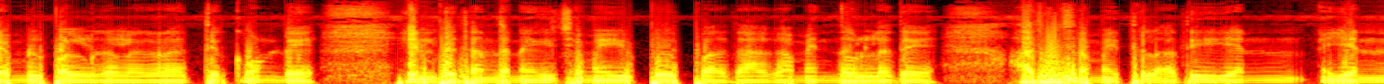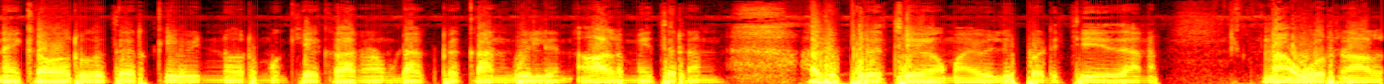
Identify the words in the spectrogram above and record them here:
டெம்பிள் பல்கலைக்கழகத்திற்கு உண்டு என்பது அந்த நிகழ்ச்சி மெய்ப்பிப்பதாக அமைந்துள்ளது. அதே சமயத்தில் அது என் என்னை கவருவதற்கு இன்னொரு முக்கிய காரணம் டாக்டர் கான்வில்லின் ஆளுமை திறன். அது பிரத்யேகமாக வெளிப்படுத்தியதான் நான் ஒரு நாள்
